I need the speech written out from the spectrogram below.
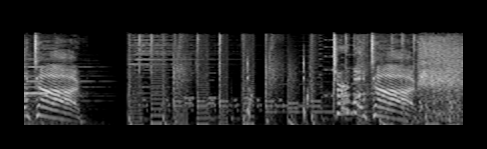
Turbo time! Turbo time!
